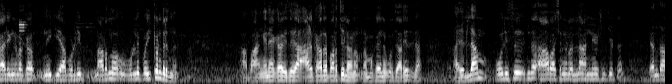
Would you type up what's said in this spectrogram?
കാര്യങ്ങളൊക്കെ നീക്കി ആ പുള്ളി നടന്നു പുള്ളി പോയിക്കൊണ്ടിരുന്നത്. അപ്പം അങ്ങനെയൊക്കെ ഇത് ആൾക്കാരുടെ പറച്ചിലാണ്. നമുക്കതിനെക്കുറിച്ച് അറിയത്തില്ല. അതെല്ലാം പോലീസിന്റെ ആ വശങ്ങളെല്ലാം അന്വേഷിച്ചിട്ട് എന്താ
